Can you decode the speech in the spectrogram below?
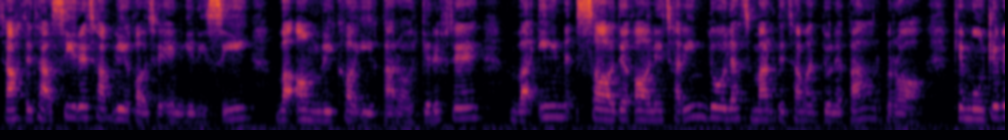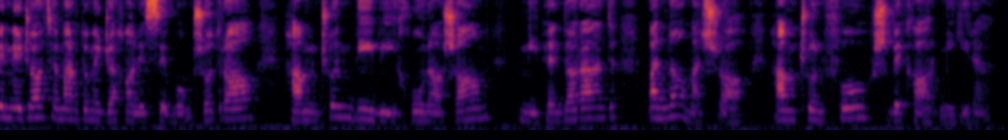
تحت تأثیر تبلیغات انگلیسی و آمریکایی قرار گرفته و این صادقانه ترین دولت مرد تمدن غرب را که موجب نجات مردم جهان سوم شد را همچون دیوی خوناشام میپندارند و نامش را همچون فوش به کار می‌گیرند.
